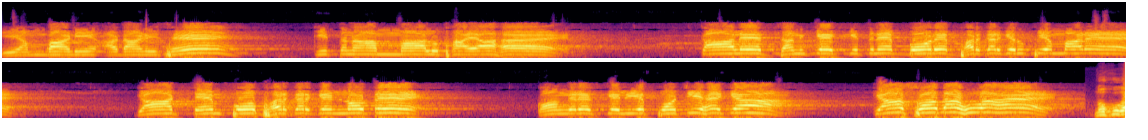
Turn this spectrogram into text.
ഈ അംബാനി അഡാനി കിത്തന മാൽ ഉഠായാ ഹൈ. काले धन के कितने बोरे भर करके रुपये मारे हैं क्या टेम्पो भर करके नोटे कांग्रेस के लिए पहुंची है क्या क्या सौदा हुआ है നോക്കുക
